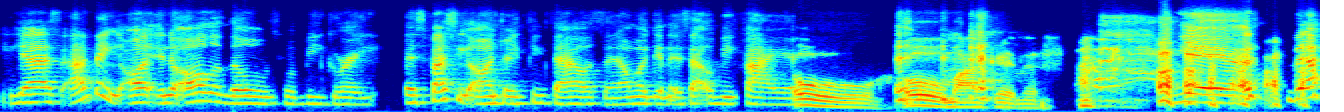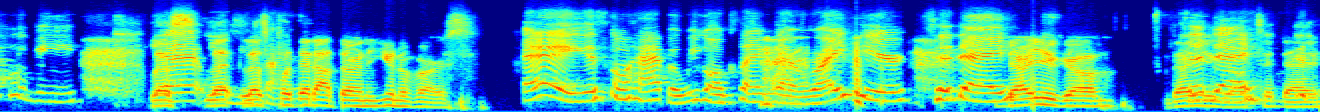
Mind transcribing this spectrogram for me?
Yes, I think all, and all of those would be great, especially Andre 3000. Oh my goodness, that would be fire. Oh, oh my goodness. yeah, that would be. Let's let's let's fire. put that out there in the universe. Hey, it's gonna happen. We're gonna claim that right here today. There you go. There today. you go. Today.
